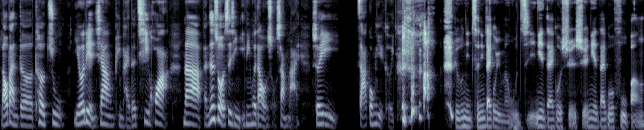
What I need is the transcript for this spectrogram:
老板的特助，也有点像品牌的企划。那反正所有事情一定会到我手上来，所以杂工也可以。比如说，你曾经带过云门舞集，你也带过学学，你也带过富邦，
